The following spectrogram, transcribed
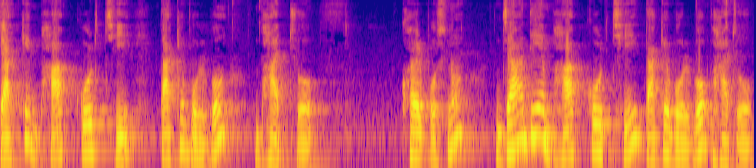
যাকে ভাগ করছি তাকে বলব ভাজ্য ক্ষয়ের প্রশ্ন, যা দিয়ে ভাগ করছি তাকে বলব ভাজক।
